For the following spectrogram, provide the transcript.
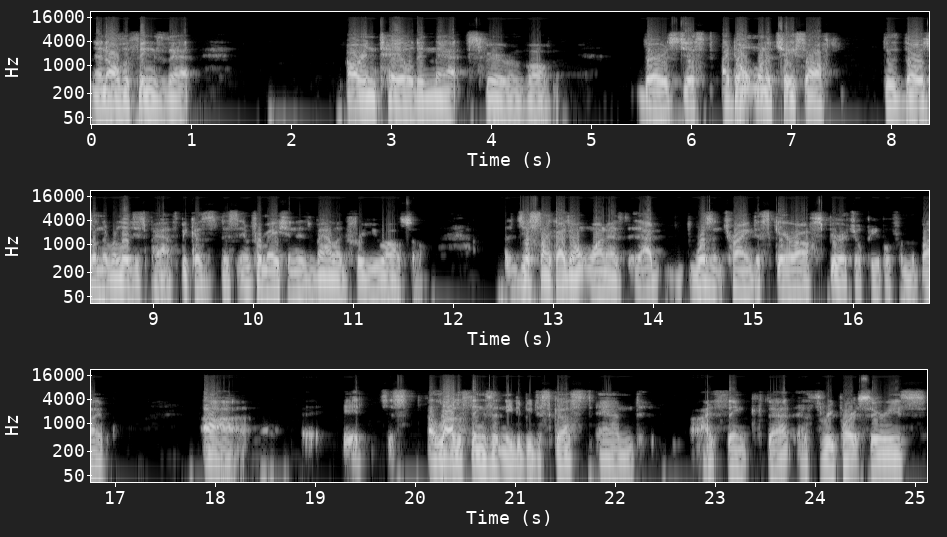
and all the things that are entailed in that sphere of involvement. There's just, I don't want to chase off th those on the religious path because this information is valid for you also. Just like I don't want to, I wasn't trying to scare off spiritual people from the Bible. Uh, it just a lot of things that need to be discussed, and I think that a three-part series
